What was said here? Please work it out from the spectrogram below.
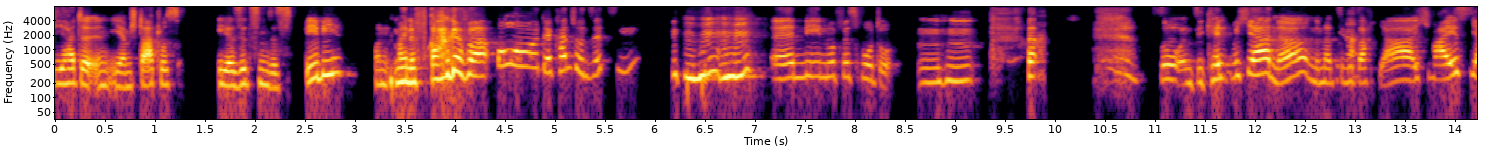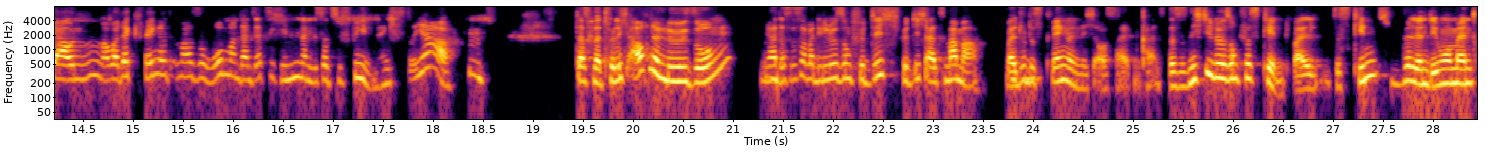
die hatte in ihrem Status ihr sitzendes Baby und meine Frage war, oh, der kann schon sitzen? Mhm, mhm. äh, nee, nur fürs Foto. Mhm. so, und sie kennt mich ja, ne? Und dann hat sie ja. gesagt, ja, ich weiß ja, und, hm, aber der quengelt immer so rum und dann setze ich ihn hin, dann ist er zufrieden. Dann denke ich so, ja, hm, das ist natürlich auch eine Lösung. Ja, das ist aber die Lösung für dich, für dich als Mama, weil du mhm. das Quengeln nicht aushalten kannst. Das ist nicht die Lösung fürs Kind, weil das Kind will in dem Moment,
